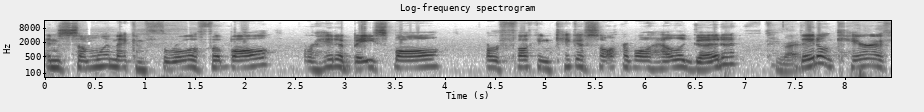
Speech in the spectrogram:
and someone that can throw a football or hit a baseball or fucking kick a soccer ball hella good. Right. They don't care if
